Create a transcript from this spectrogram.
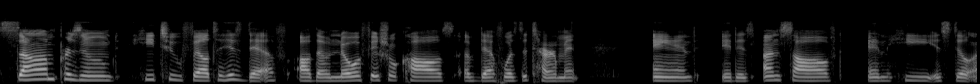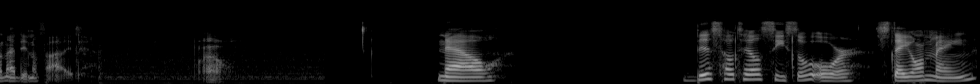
Some presumed he too fell to his death, although no official cause of death was determined, and it is unsolved and he is still unidentified. Wow. Now, this Hotel Cecil or Stay on Main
